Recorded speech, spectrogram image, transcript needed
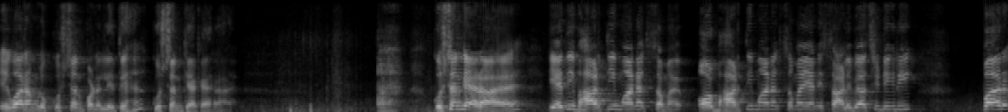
एक बार हम लोग क्वेश्चन पढ़ लेते हैं। क्वेश्चन क्या कह रहा है? क्वेश्चन कह रहा है यदि भारतीय मानक समय, और भारतीय मानक समय यानी साढ़े बयासी डिग्री पर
